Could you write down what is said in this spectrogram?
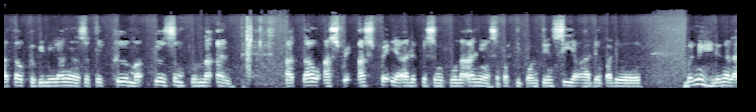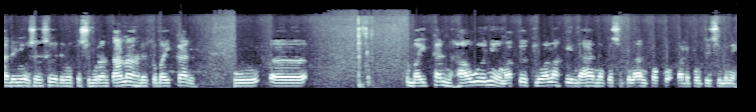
atau kegemilangan serta ke- kesempurnaan atau aspek-aspek yang ada kesempurnaannya seperti potensi yang ada pada benih dengan adanya usaha dengan kesuburan tanah dan kebaikan. Uh, kebaikan hawanya maka keluarlah keindahan dan kesempurnaan pokok pada potensi benih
